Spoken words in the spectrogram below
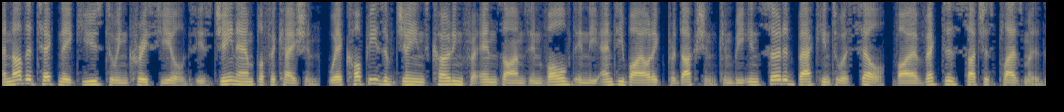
Another technique used to increase yields is gene amplification, where copies of genes coding for enzymes involved in the antibiotic production can be inserted back into a cell, via vectors such as plasmids.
